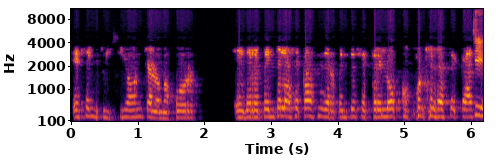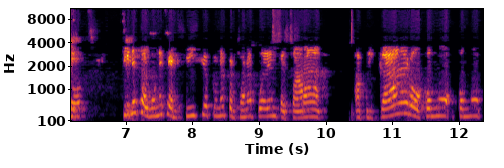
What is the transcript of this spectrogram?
esa intuición que a lo mejor eh, de repente le hace caso y de repente se cree loco porque le hace caso. ¿Tienes algún ejercicio que una persona puede empezar a aplicar o cómo, cómo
